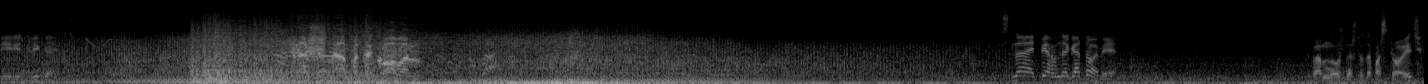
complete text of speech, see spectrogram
Передвигаюсь. Наш штаб атакован. Снайпер наготове. Вам нужно что-то построить?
